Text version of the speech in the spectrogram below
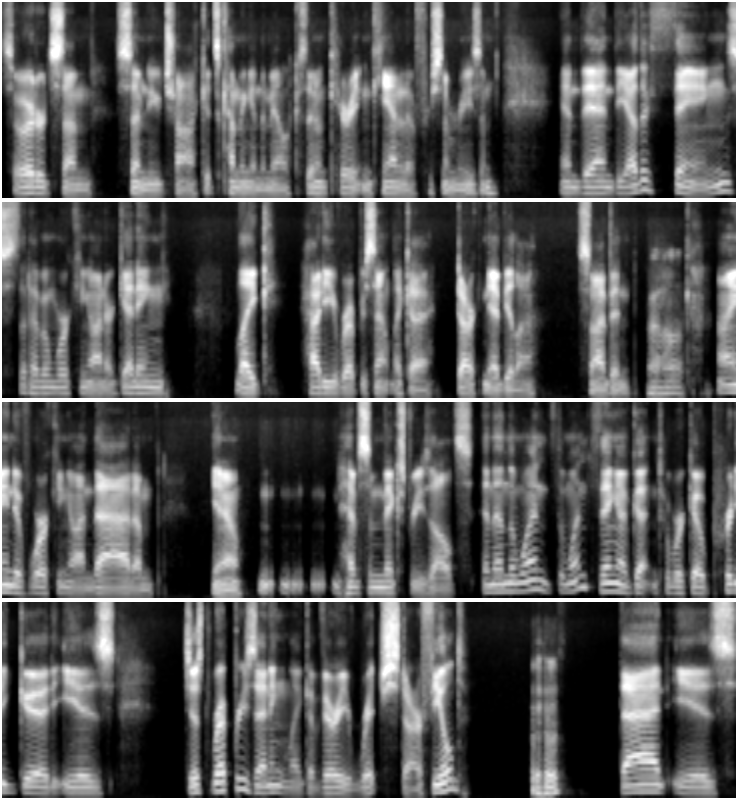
so I ordered some some new chalk. It's coming in the mail because I don't carry it in Canada for some reason. And then the other things that I've been working on are getting like how do you represent like a dark nebula? So I've been Uh, kind of working on that. I'm, you know, have some mixed results. And then the one the one thing I've gotten to work out pretty good is just representing like a very rich star field. mhm. That is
